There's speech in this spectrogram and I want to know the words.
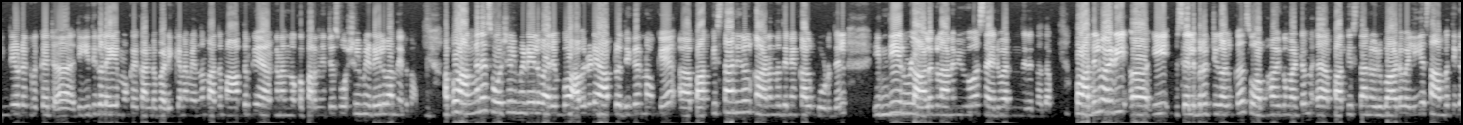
ഇന്ത്യയുടെ ക്രിക്കറ്റ് രീതികളെയും ഒക്കെ കണ്ടു പഠിക്കണമെന്നും അത് മാതൃകയാക്കണം എന്നൊക്കെ പറഞ്ഞിട്ട് സോഷ്യൽ മീഡിയയിൽ വന്നിരുന്നു. അപ്പോൾ അങ്ങനെ സോഷ്യൽ മീഡിയയിൽ വരുമ്പോൾ അവരുടെ ആ പ്രതികരണമൊക്കെ പാകിസ്ഥാനികൾ കാണുന്നതിനേക്കാൾ കൂടുതൽ ഇന്ത്യയിലുള്ള ആളുകളാണ് വ്യൂവേഴ്സ് ആയിട്ട് വരുന്നിരുന്നത് അപ്പോൾ അതിൽ വഴി ഈ സെലിബ്രിറ്റികൾക്ക് സ്വാഭാവികമായിട്ടും പാകിസ്ഥാൻ ഒരുപാട് വലിയ സാമ്പത്തിക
